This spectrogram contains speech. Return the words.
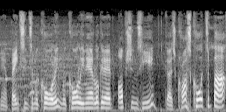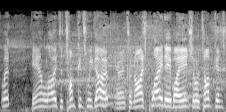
Now Banks into McCauley. McCauley now looking at options here. Goes cross court to Bartlett. Down low to Tompkins we go. And it's a nice play there by Angela Tompkins.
